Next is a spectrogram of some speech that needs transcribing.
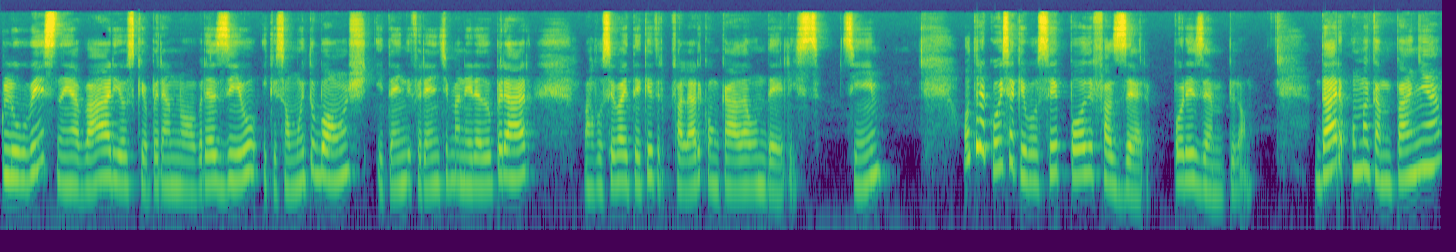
clubes, né? Há vários que operam no Brasil e que são muito bons e têm diferente maneira de operar, mas você vai ter que falar com cada um deles, sim? Outra coisa que você pode fazer por exemplo, dar uma campanha,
